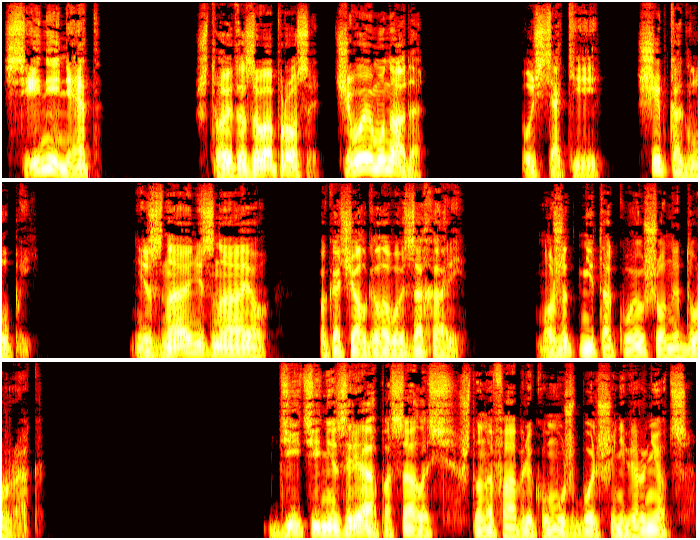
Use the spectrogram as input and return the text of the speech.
синий нет. Что это за вопросы? Чего ему надо? Пустяки. Шибко глупый. Не знаю, не знаю, покачал головой Захарий. Может, не такой уж он и дурак. Дити не зря опасалась, что на фабрику муж больше не вернется.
